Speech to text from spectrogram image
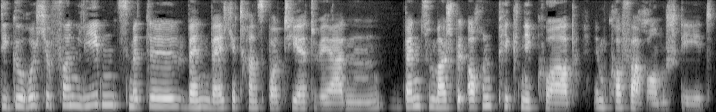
die Gerüche von Lebensmitteln, wenn welche transportiert werden, wenn zum Beispiel auch ein Picknickkorb im Kofferraum steht,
